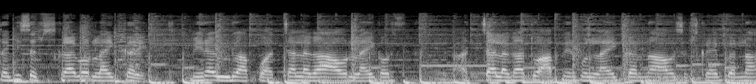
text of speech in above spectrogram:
तभी सब्सक्राइब और लाइक करें। मेरा वीडियो आपको अच्छा लगा और लाइक और अच्छा लगा तो आप मेरे को लाइक करना और सब्सक्राइब करना।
